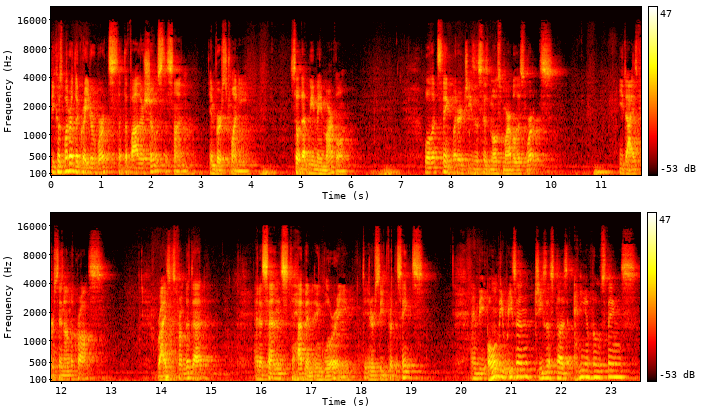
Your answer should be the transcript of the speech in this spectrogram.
because what are the greater works that the Father shows the Son in verse 20? So that we may marvel. Well, let's think what are Jesus' most marvelous works? He dies for sin on the cross, rises from the dead, and ascends to heaven in glory to intercede for the saints. And the only reason Jesus does any of those things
